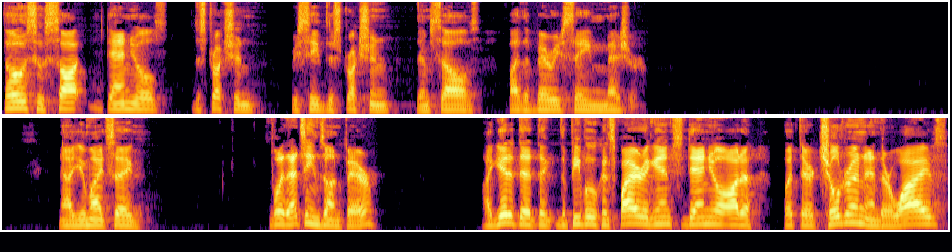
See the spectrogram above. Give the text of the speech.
those who sought Daniel's destruction received destruction themselves by the very same measure. Now, you might say, boy, that seems unfair. I get it that the, the people who conspired against Daniel ought to, but their children and their wives.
